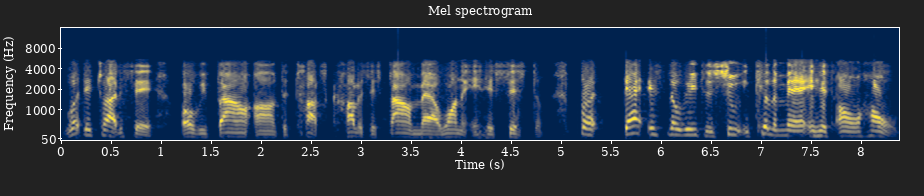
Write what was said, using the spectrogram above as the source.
what they tried to say, oh, we found um, the toxicologist found marijuana in his system. But that is no reason to shoot and kill a man in his own home.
